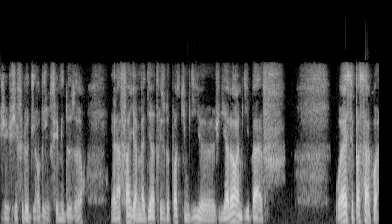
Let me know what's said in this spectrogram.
j'ai fait le job, j'ai fait mes deux heures. Et à la fin, il y a ma directrice de poste qui me dit, euh, je dis alors, elle me dit bah ouais, c'est pas ça quoi.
